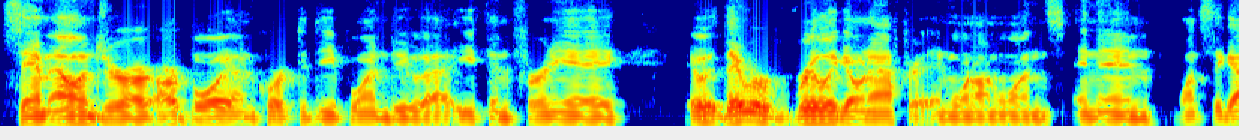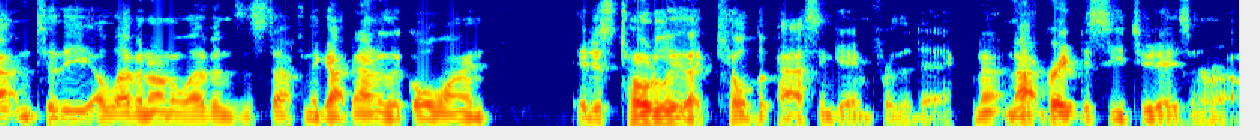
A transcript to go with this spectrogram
Sam Ehlinger, our, our boy, uncorked a deep one to uh, Ethan Fernea. It, they were really going after it in one on ones. And then once they got into the 11 on 11s and stuff and they got down to the goal line, it just totally like killed the passing game for the day. Not, not great to see two days in a row.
